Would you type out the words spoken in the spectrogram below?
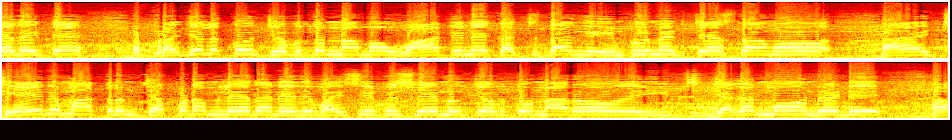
ఏదైతే ప్రజలకు చెబుతున్నామో వాటినే ఖచ్చితంగా ఇంప్లిమెంట్ చేస్తామో చేయని మాత్రం చెప్పడం లేదనేది వైసీపీ శ్రేణులు చెబుతున్నారు. జగన్మోహన్ రెడ్డి ఆ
